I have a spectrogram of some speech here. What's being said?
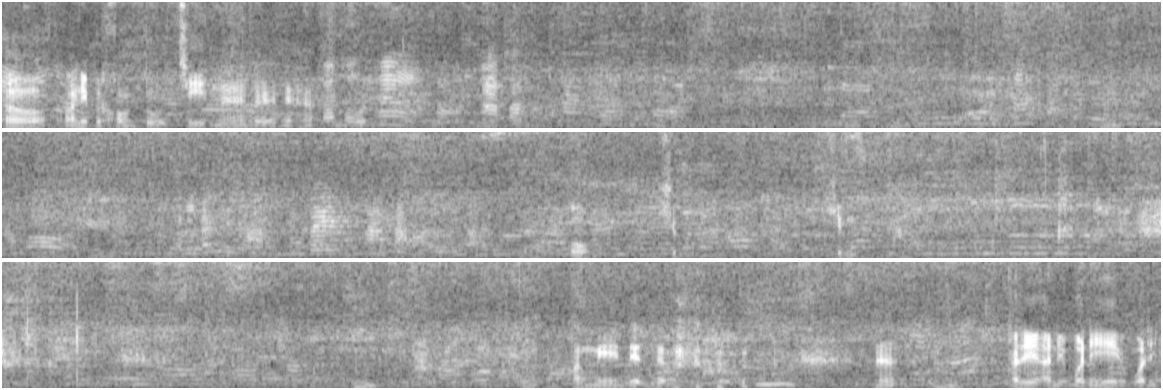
เล็กเอออันนี้เป็นของตู่จีนแน่เลยนะฮะปลาทุหกมึคกนห้าค่ะอะปลาหมึกห้าโอ้คิมคิมอืมตังเมเด็ดเลยเนี่ยอืมอันนี้อันนี้วันนี้วันนี้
